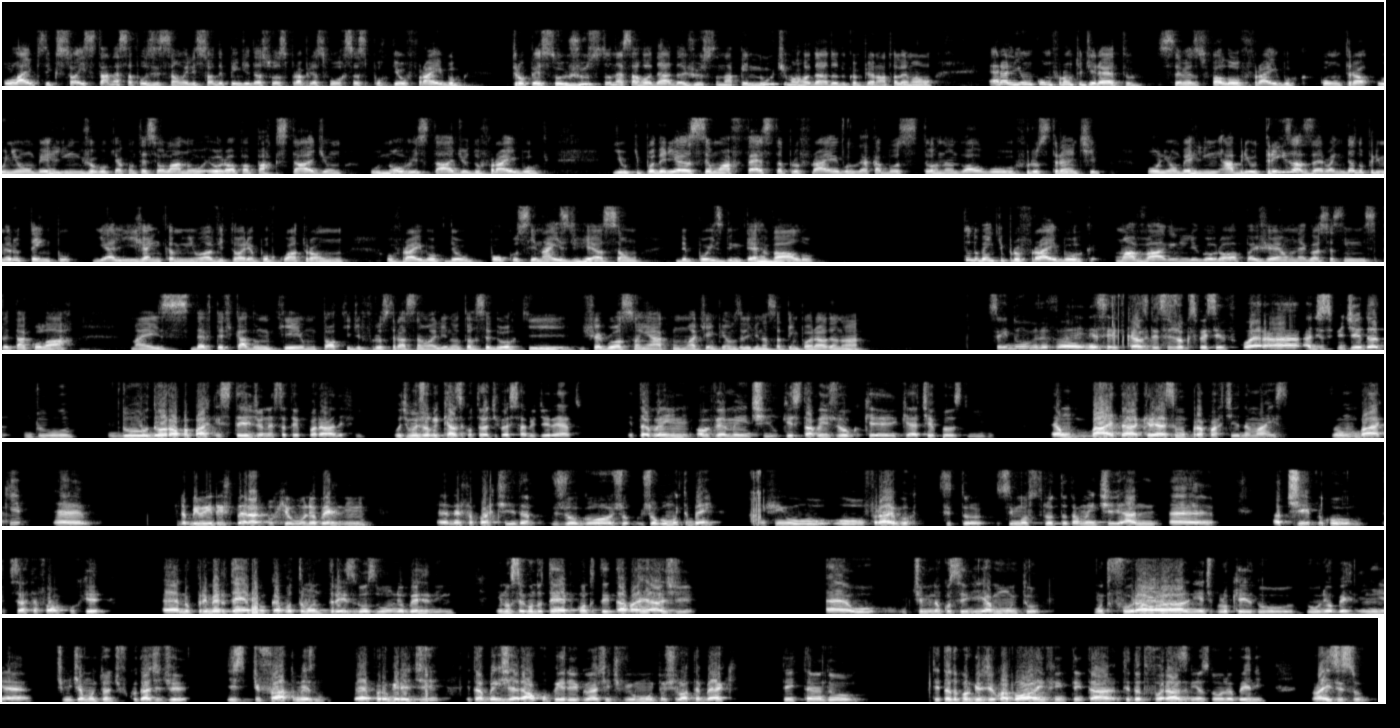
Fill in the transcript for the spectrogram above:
o Leipzig só está nessa posição, ele só depende das suas próprias forças, porque o Freiburg tropeçou justo nessa rodada, justo na penúltima rodada do campeonato alemão. Era ali um confronto direto. Você mesmo falou, Freiburg contra Union Berlim, jogo que aconteceu lá no Europa Park Stadium, o novo estádio do Freiburg. E o que poderia ser uma festa para o Freiburg acabou se tornando algo frustrante. O União Berlim abriu 3 a 0 ainda no primeiro tempo e ali já encaminhou a vitória por 4 a 1. O Freiburg deu poucos sinais de reação depois do intervalo. Tudo bem que para o Freiburg uma vaga em Liga Europa já é um negócio assim espetacular, mas deve ter ficado um quê, um toque de frustração ali no torcedor que chegou a sonhar com uma Champions League nessa temporada, não é? Sem dúvidas. É. E nesse caso desse jogo específico era a despedida do, do, do Europa Park Stadium nessa temporada, enfim. Último jogo em casa contra o adversário direto. E também, obviamente, o que estava em jogo, que que é a Champions League. É um baita acréscimo para a partida, mas foi um baque é, também era esperado, porque o Union Berlin é, nessa partida jogou, jogou muito bem. Enfim, o, o Freiburg se, se mostrou totalmente é, atípico, de certa forma, porque é, no primeiro tempo acabou tomando três gols do Union Berlin, e no segundo tempo, quando tentava reagir, é, o, o, time não conseguia muito, muito furar a, a linha de bloqueio do, do Union Berlin. É, o time tinha muita dificuldade de, de, de fato mesmo é, progredir e também gerar com perigo. A gente viu muito o Schlotterbeck tentando tentando progredir com a bola, enfim, tentar, tentando furar as linhas do Union Berlin, mas isso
